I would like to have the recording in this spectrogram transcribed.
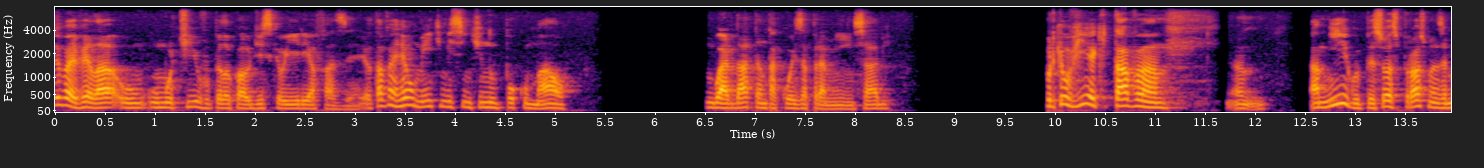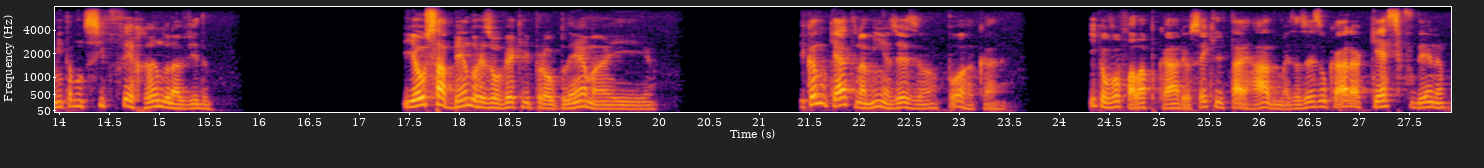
você vai ver lá o, o motivo pelo qual eu disse que eu iria fazer. Eu estava realmente me sentindo um pouco mal em guardar tanta coisa para mim, sabe? Porque eu via que tava um, amigo, pessoas próximas a mim estavam se ferrando na vida. E eu sabendo resolver aquele problema e ficando quieto na minha, às vezes, eu, porra, cara, que, que eu vou falar pro cara? Eu sei que ele tá errado, mas às vezes o cara quer se fuder, né?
